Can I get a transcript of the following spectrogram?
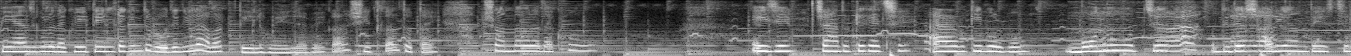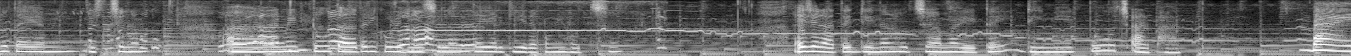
পেঁয়াজগুলো দেখো, এই তেলটা কিন্তু রোদে দিলে আবার তেল হয়ে যাবে, কারণ শীতকাল তো তাই। সন্ধ্যাবেলা দেখো। এই যে চাঁদ উঠে গেছে, আর কি বলব? বনু হচ্ছে, দিদার শাড়ি আনতে এসেছিল, তাই আমি এসেছিলাম। আর আমি একটু তাড়াতাড়ি করে দিয়েছিলাম তাই আর কি এরকমই হচ্ছে। এই যে রাতের ডিনার হচ্ছে আমার এটাই ডিমের পোচ আর ভাত। বাই।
